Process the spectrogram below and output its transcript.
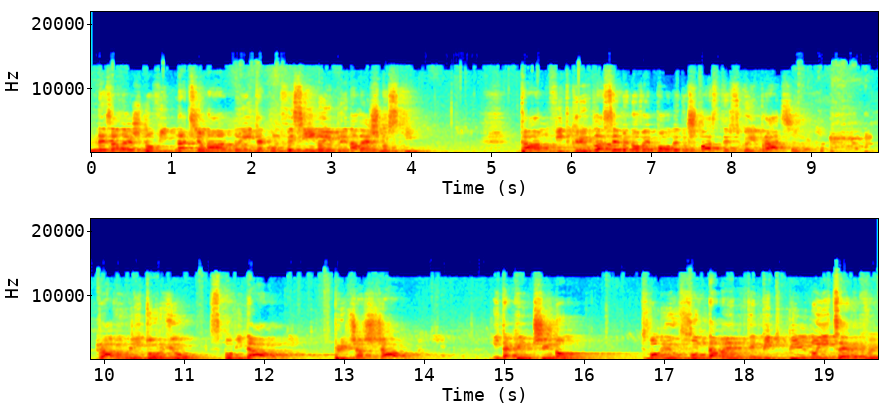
незалежно від національної та конфесійної приналежності. Там відкрив для себе нове поле душпастерської праці, правив літургію, сповідав, причащав і таким чином творив фундаменти підпільної церкви.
